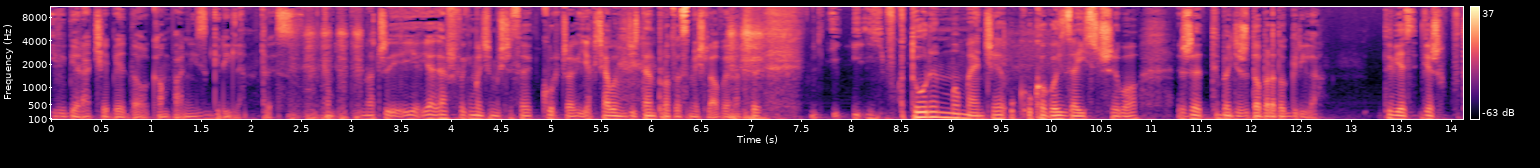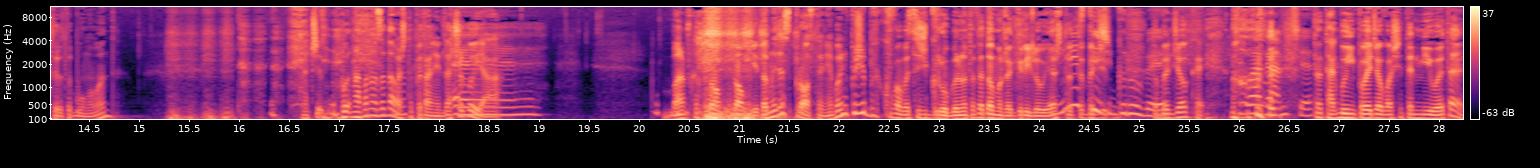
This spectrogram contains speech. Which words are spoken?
i wybiera ciebie do kampanii z grillem. To jest, to, znaczy ja, ja w takim momencie myślę sobie, kurczę, ja chciałbym widzieć ten proces myślowy. Znaczy, i, i w którym momencie u, u, kogoś zaistrzyło, że ty będziesz dobra do grilla? Ty wiesz, wiesz który to był moment? Znaczy, bo na pewno zadałaś to pytanie, dlaczego ja? Eee, Bo na przykład do, do mnie, do mnie to jest proste, nie? Bo nie powiedzieć, kurwa, bo jesteś gruby, no to wiadomo, że grillujesz, to, Nie to będzie, jesteś gruby. to będzie okej. No, Błagam cię. To tak by mi powiedział właśnie ten miły ten,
